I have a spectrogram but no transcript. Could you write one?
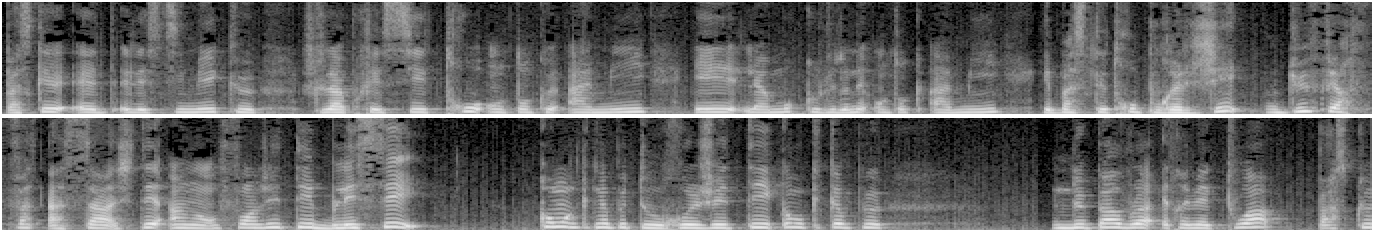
parce qu'elle elle estimait que je l'appréciais trop en tant qu'amie et l'amour que je donnais en tant qu'amie, et eh ben c'était trop pour elle. J'ai dû faire face à ça. J'étais un enfant, j'étais blessée. Comment quelqu'un peut te rejeter? Comment quelqu'un peut ne pas vouloir être avec toi parce que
